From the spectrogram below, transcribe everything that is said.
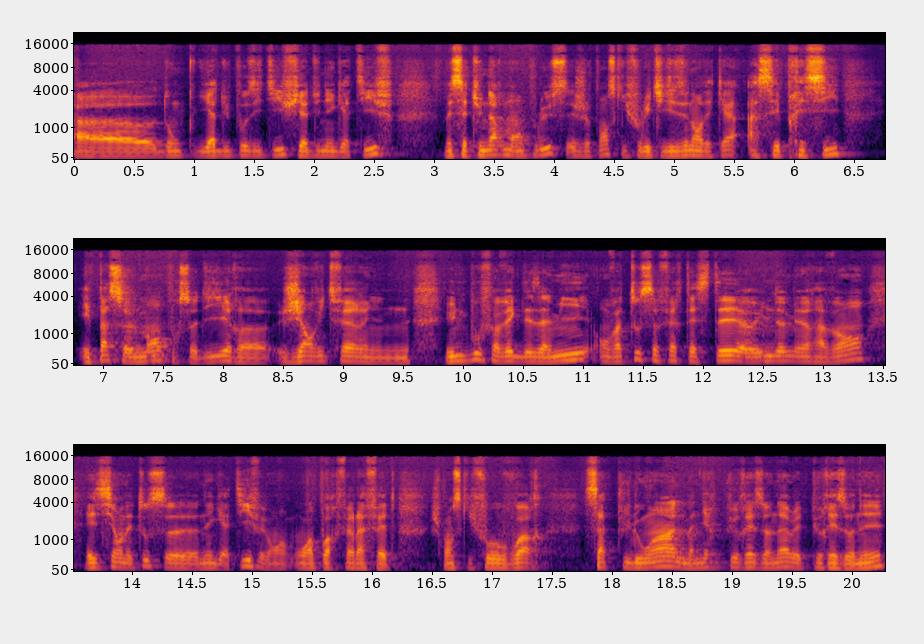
Euh, donc il y a du positif, il y a du négatif, mais c'est une arme en plus et je pense qu'il faut l'utiliser dans des cas assez précis et pas seulement pour se dire j'ai envie de faire une, une, bouffe avec des amis, on va tous se faire tester une demi-heure avant, et si on est tous négatifs, on, on, va pouvoir faire la fête. Je pense qu'il faut voir ça plus loin, de manière plus raisonnable et plus raisonnée,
